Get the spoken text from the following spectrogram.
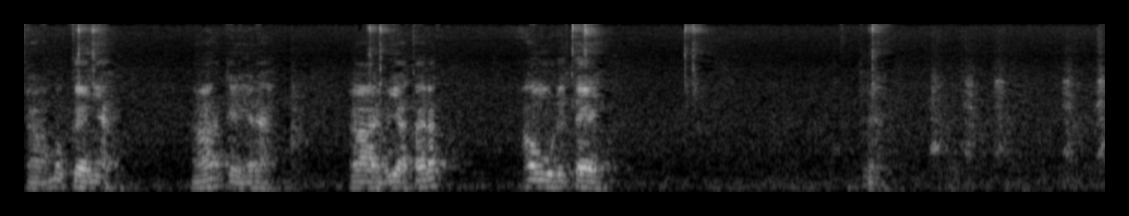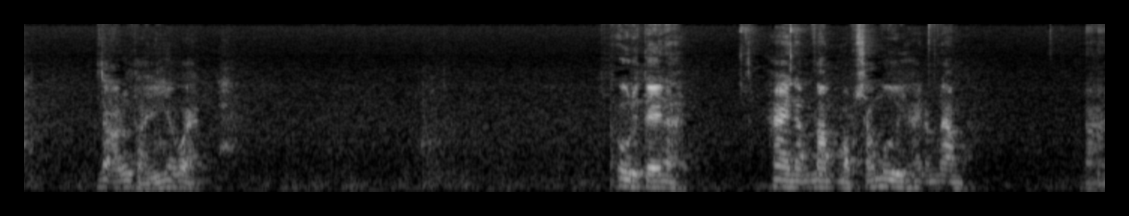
rồi ok nha. Đó cái này. Rồi, bây giờ tới đất UDT đó ở đô thị nha các bạn. UDT nè. 255 160 255 rồi.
